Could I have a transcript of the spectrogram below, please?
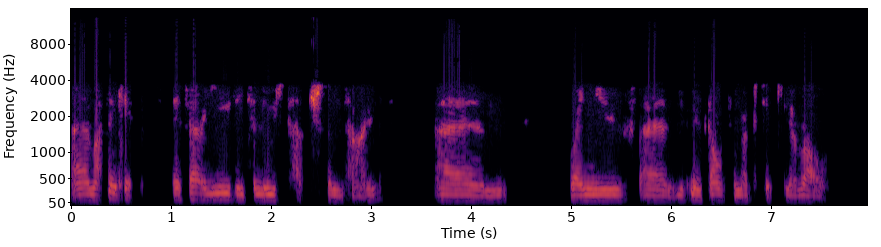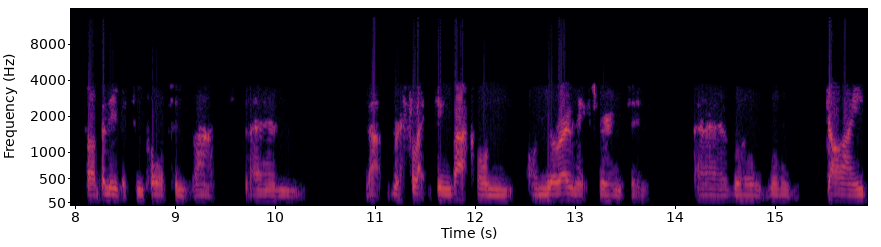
Um, I think it, it's very easy to lose touch sometimes. Um, when you've uh, you've moved on from a particular role. So I believe it's important that um, that reflecting back on on your own experiences uh, will will guide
